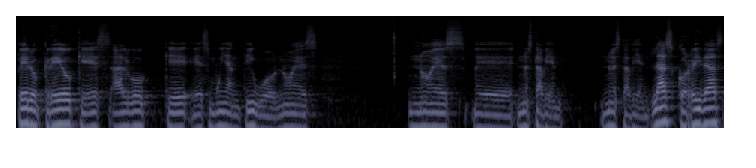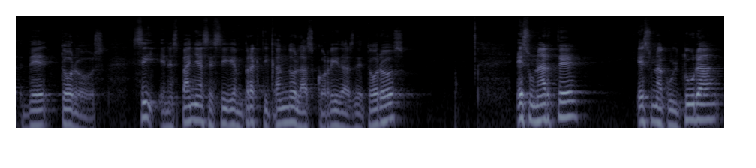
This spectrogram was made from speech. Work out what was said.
pero creo que es algo que es muy antiguo, no es... No es... eh, no está bien. No está bien. Las corridas de toros. Sí, en España se siguen practicando las corridas de toros. Es un arte, es una cultura,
